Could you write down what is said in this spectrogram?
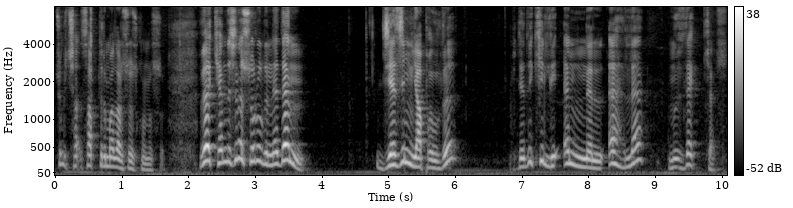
Çünkü saptırmalar söz konusu. Ve kendisine soruldu neden cezim yapıldı? Dedi ki li ennel ehle müzekker.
